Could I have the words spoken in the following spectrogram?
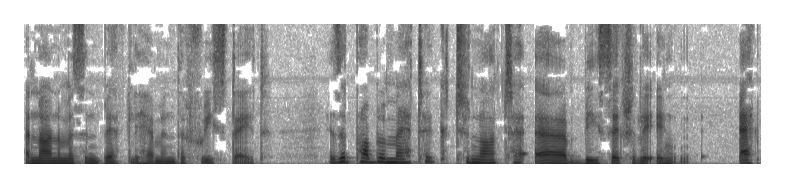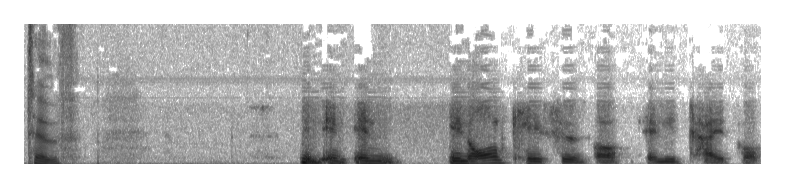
Anonymous in Bethlehem in the Free State. Is it problematic to not uh, be sexually in- active? In, in, in in all cases of any type of,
